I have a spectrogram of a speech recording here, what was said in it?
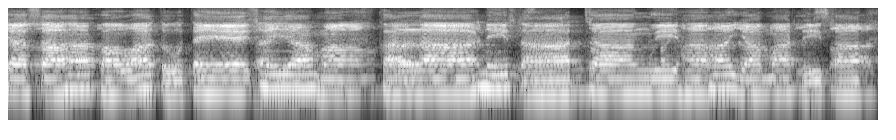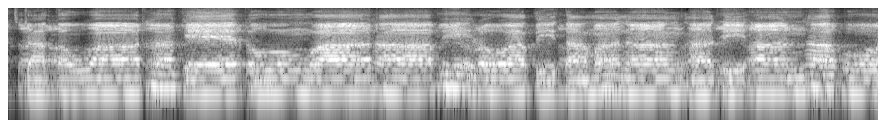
จะสาภวตุเตชยมังคลานิสัจจังวิหายมติสัจจักวาทะเกตุงวาทาพิโรปิตมนังอติอันทพัว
